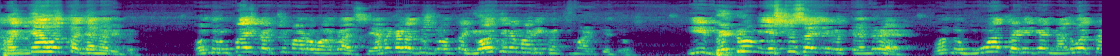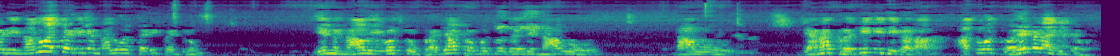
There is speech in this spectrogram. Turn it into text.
ಪ್ರಜ್ಞಾವಂತ ಜನರಿದ್ರು. ಒಂದು ರೂಪಾಯಿ ಖರ್ಚು ಮಾಡುವಾಗ ಜನಗಳ ದುಡ್ಡು ಅಂತ ಯೋಚನೆ ಮಾಡಿ ಖರ್ಚು ಮಾಡ್ತಿದ್ರು. ಈ ಬೆಡ್ರೂಮ್ ಎಷ್ಟು ಸೈಜ್ ಇರುತ್ತೆ ಅಂದ್ರೆ ಒಂದು ಮೂವತ್ತಡಿಗೆ ನಲವತ್ತಡಿ ನಲವತ್ತಡಿಗೆ ನಲವತ್ತಡಿ ಬೆಡ್ರೂಮ್ ಏನು ನಾವು ಇವತ್ತು ಪ್ರಜಾಪ್ರಭುತ್ವದಲ್ಲಿ ನಾವು ನಾವು ಜನಪ್ರತಿನಿಧಿಗಳ ಅಥವಾ ದೊರೆಗಳಾಗಿದ್ದೇವೆ.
